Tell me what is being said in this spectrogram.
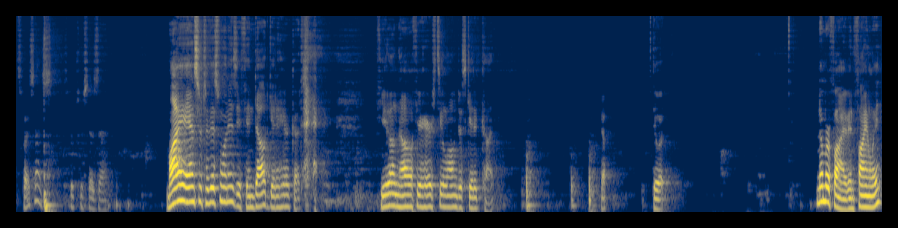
That's what it says. Scripture says that. My answer to this one is if in doubt, get a haircut. if you don't know if your hair's too long, just get it cut. Do it. Number five, and finally,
